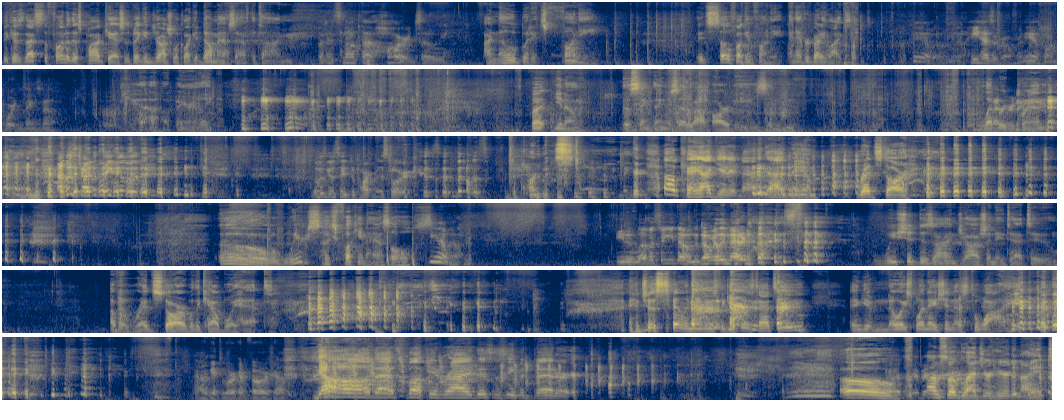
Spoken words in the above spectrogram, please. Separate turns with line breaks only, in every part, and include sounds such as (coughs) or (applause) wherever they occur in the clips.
Because that's the fun of this podcast is making Josh look like a dumbass half the time.
But it's not that hard, so
I know, but it's funny. It's so fucking funny, and everybody likes it.
yeah, well, you know, he has a girlfriend. He has more important things now.
Yeah, apparently. (laughs) but, you know, the same thing was said about Arby's and leopard,
Leopard.
print. (laughs)
I was trying to think of it. I was gonna say department store because that was
Department store. okay, I get it now. Goddamn. Red Star. (laughs) oh, we're such fucking assholes.
yeah. Well, either love us or you don't. It don't really matter to us. (laughs)
We should design Josh a new tattoo of a red star with a cowboy hat. (laughs) and just tell him he needs to get this tattoo and give no explanation as to why. (laughs)
I'll get to work on Photoshop.
No, that's fucking right. This is even better. (laughs) Oh, I'm so glad you're here tonight.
